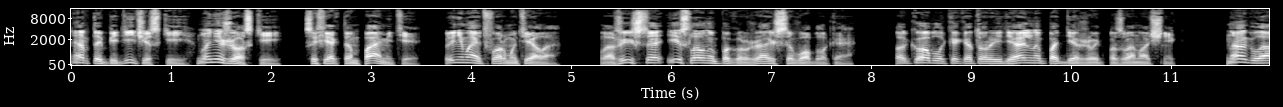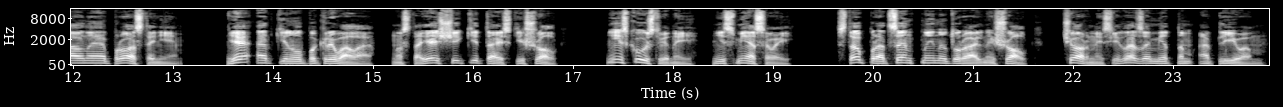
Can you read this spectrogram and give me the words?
Ортопедический, но не жесткий, с эффектом памяти, принимает форму тела. Ложишься и словно погружаешься в облако. Только облако, которое идеально поддерживает позвоночник. Но главное — простыни. Я откинул покрывало. Настоящий китайский шелк. Не искусственный, не смесовый. Стопроцентный натуральный шелк. Черный, с едва заметным отливом.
